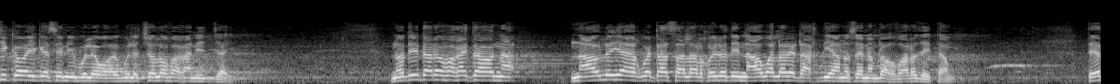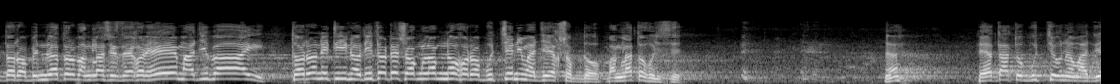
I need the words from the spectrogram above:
শিক্ষা হয়ে গেছে নি বলে, ওই বলে, চলো ফাঁকানিত যাই। নদীর দ্বারা ফাঁকাইতাও না, নাও লইয়া এক বেটা সালার কইল, দি নাওওয়ালারে ডাক দিয়ে আনছেন আমরা হবারও যাইতাম। তে তো রবীন্দ্রনাথর বাংলা শিখছে করে হে মাঝি ভাই তরণীটি নদী তটে সংলগ্ন করো বুঝছে নি মাঝি এক শব্দ বাংলা তো হইছে হ্যাঁ হে তা বুঝছেও না, মাঝি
